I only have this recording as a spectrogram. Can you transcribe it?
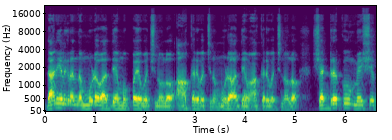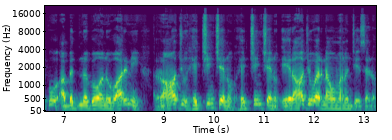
దానియల గ్రంథం మూడవ అధ్యాయం ముప్పై వచనంలో ఆఖరి వచనం మూడవ అధ్యాయం ఆఖరి వచనంలో షడ్రకు మేషకు అబెద్నగో అను వారిని రాజు హెచ్చించాను హెచ్చించాను. ఏ రాజు వారిని అవమానం చేశాడో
